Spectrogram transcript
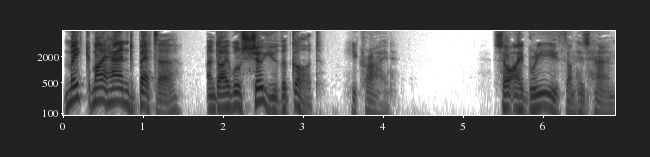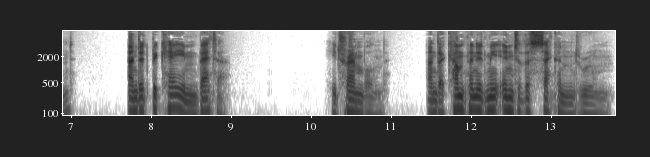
Make my hand better, and I will show you the god, he cried. So I breathed on his hand, and it became better. He trembled and accompanied me into the second room.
